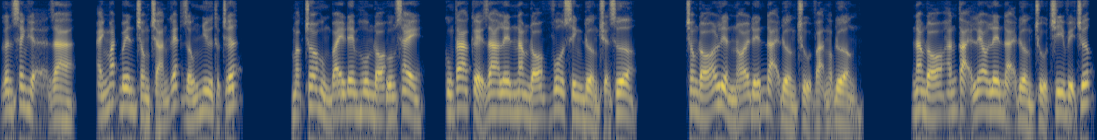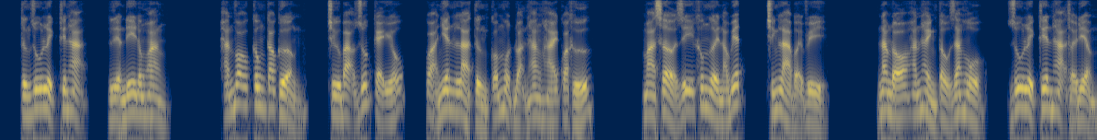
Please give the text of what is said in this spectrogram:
gân xanh hiện ra, ánh mắt bên trong chán ghét giống như thực chất. Mặc cho hùng bay đêm hôm đó uống say, cùng ta kể ra lên năm đó vô sinh đường chuyện xưa. Trong đó liền nói đến đại đường chủ vạn ngọc đường. Năm đó hắn tại leo lên đại đường chủ chi vị trước từng du lịch thiên hạ, liền đi đông hoang. Hắn vo công cao cường, trừ bạo giúp kẻ yếu, quả nhiên là từng có một đoạn hăng hái quá khứ. Mà sở dĩ không người nào biết, chính là bởi vì năm đó hắn hành tàu giang hồ, du lịch thiên hạ thời điểm,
